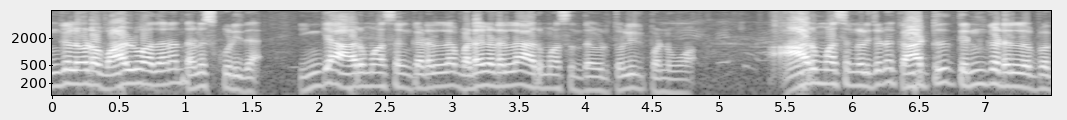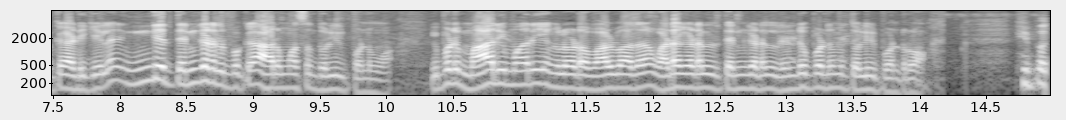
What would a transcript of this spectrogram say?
எங்களோட வாழ்வாதாரம் தனுஷ்குடி தான். இங்கே ஆறு மாதம் கடலில் வடகடலில் ஆறு மாதம் தொழில் பண்ணுவோம். ஆறு மாதம் கழிச்சோன்னா காற்று தென்கடல் பக்கம் அடிக்கையில் இங்கே தென்கடல் பக்கம் ஆறு மாதம் தொழில் பண்ணுவோம். இப்படி மாறி மாறி எங்களோட வாழ்வாதாரம் வடகடல் தென்கடல் ரெண்டு பக்கமும் தொழில் பண்ணுறோம் இப்போ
